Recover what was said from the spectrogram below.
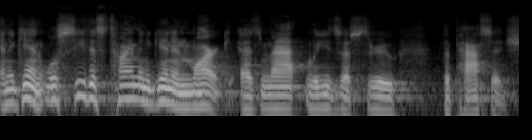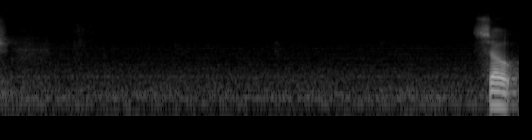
And again, we'll see this time and again in Mark as Matt leads us through the passage. So,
